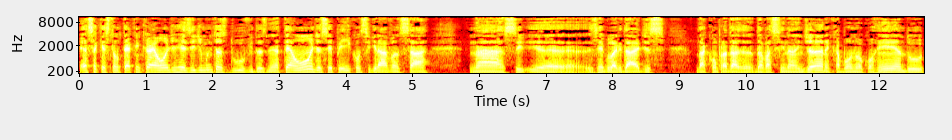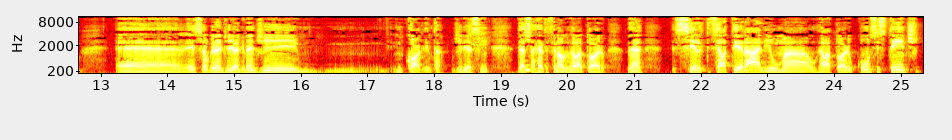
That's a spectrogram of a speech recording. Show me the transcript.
Essa questão técnica é onde reside muitas dúvidas, né? Até onde a CPI conseguirá avançar nas eh, irregularidades da compra da, da, vacina indiana, que acabou não ocorrendo. É, esse é o grande, a grande incógnita, diria assim, dessa reta final do relatório, né? Se, ele, se ela terá ali uma, um relatório consistente,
